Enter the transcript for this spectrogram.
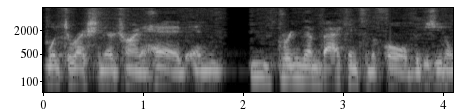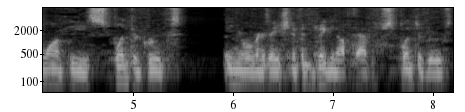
what direction they're trying to head and bring them back into the fold because you don't want these splinter groups in your organization if it's big enough to have splinter groups.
